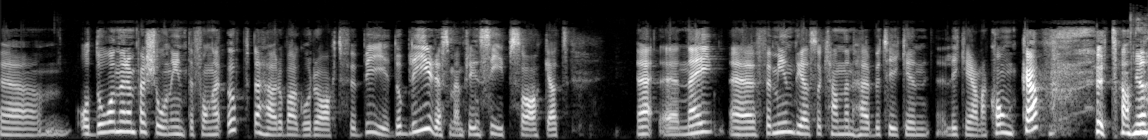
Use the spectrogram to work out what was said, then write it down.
Ehm, Och då när en person inte fångar upp det här och bara går rakt förbi, då blir det som en principsak att Eh, eh, nej, eh, för min del så kan den här butiken lika gärna konka. Utan Ja.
